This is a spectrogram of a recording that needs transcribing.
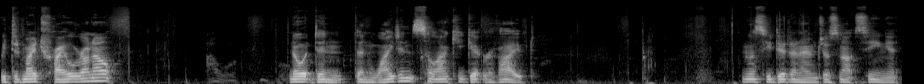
Wait, did my trial run out? No, it didn't. Then why didn't Salaki get revived? Unless he did and I'm just not seeing it.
